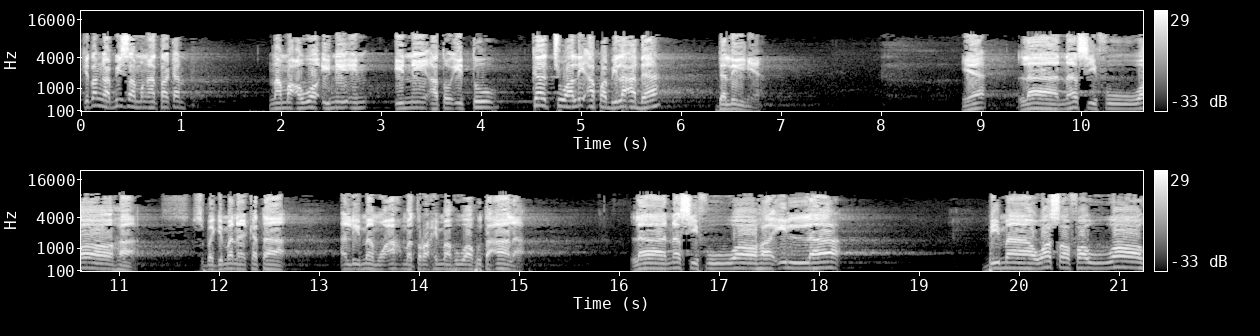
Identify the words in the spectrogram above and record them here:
Kita nggak bisa mengatakan nama Allah ini ini atau itu kecuali apabila ada dalilnya. Ya, la nasifu waha sebagaimana kata al-Imam Ahmad rahimahullahu taala la nasifu waha illa bima wasafa Allah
